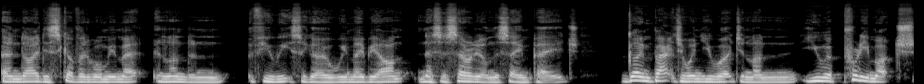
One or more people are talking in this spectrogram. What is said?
and I discovered when we met in London a few weeks ago, we maybe aren't necessarily on the same page, going back to when you worked in London, you were pretty much,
